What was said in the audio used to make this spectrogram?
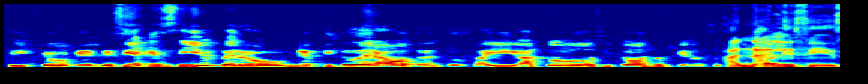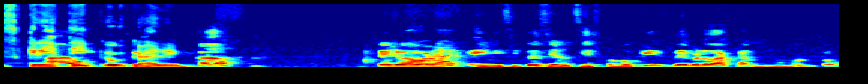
sí, como que decía que sí, pero mi actitud era otra. Entonces ahí a todos y todas los que nos escuchan, Análisis crítico, Karen. Pero ahora en mi situación sí es como que de verdad camino un montón.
